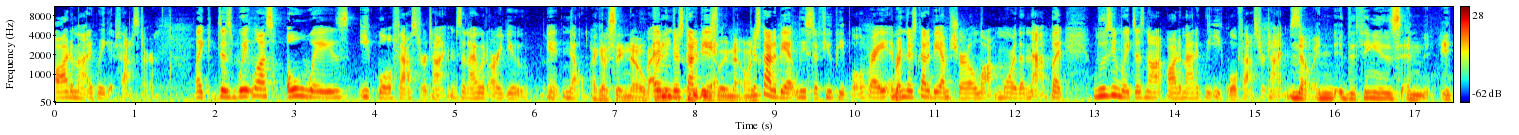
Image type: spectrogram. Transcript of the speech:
automatically get faster? Like does weight loss always equal faster times? And I would argue it, no. i gotta say no Right? I mean, there's got to be easily in that one there's got to be at least a few people, right? I mean, there's got to be, I'm sure, a lot more than that. But losing weight does not automatically equal faster times. No, and the thing is, and it,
